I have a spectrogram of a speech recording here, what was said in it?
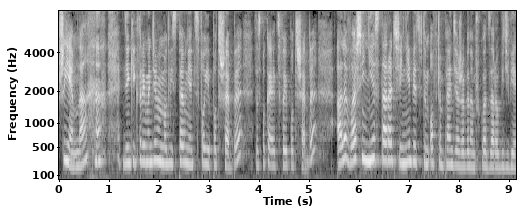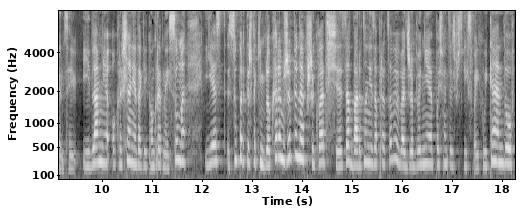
przyjemna, dzięki której będziemy mogli spełniać swoje potrzeby, zaspokajać swoje potrzeby, ale właśnie nie starać się nie biec w tym owczym pędzie, żeby na przykład zarobić więcej. I dla mnie określenie takiej konkretnej sumy jest super też takim blokerem, żeby na przykład się za bardzo nie zapracowywać, żeby nie poświęcać wszystkich swoich weekendów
